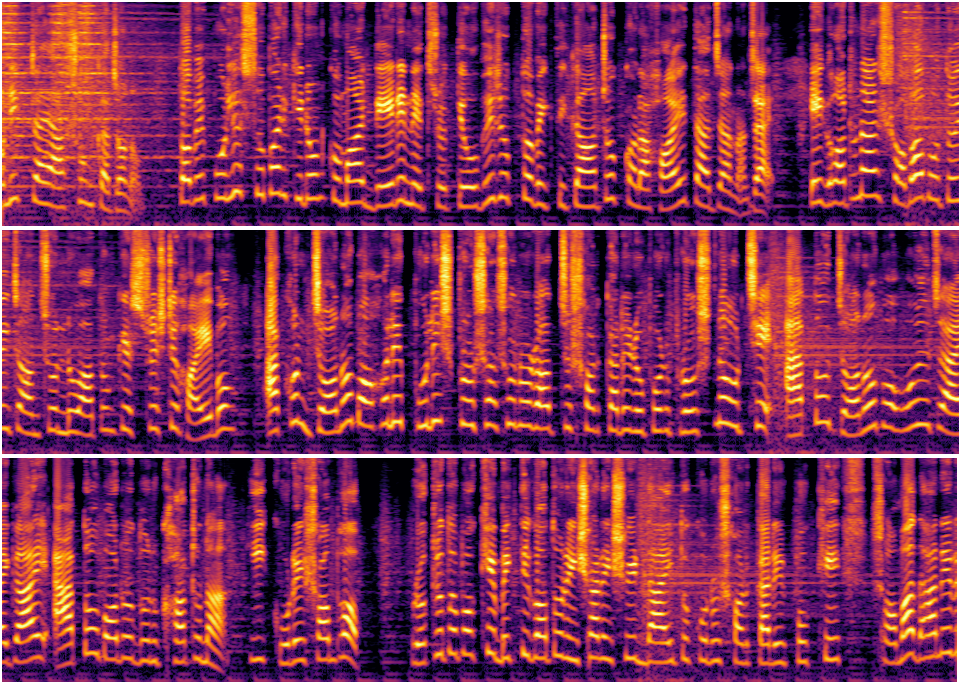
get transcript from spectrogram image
অনেকটাই আশঙ্কাজনক। তবে পুলিশ সুপার কিরণ কুমার দের নেতৃত্বে অভিযুক্ত ব্যক্তিকে আটক করা হয় তা জানা যায়। এই ঘটনার স্বভাবতই চাঞ্চল্য আতঙ্কের সৃষ্টি হয় এবং এখন জনবহলে পুলিশ প্রশাসন ও রাজ্য সরকারের উপর প্রশ্ন উঠছে, এত জনবহুল জায়গায় এত বড় দুর্ঘটনা কি করে সম্ভব? প্রকৃতপক্ষে ব্যক্তিগত রেশারেশির দায়িত্ব কোনো সরকারের পক্ষে সমাধানের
